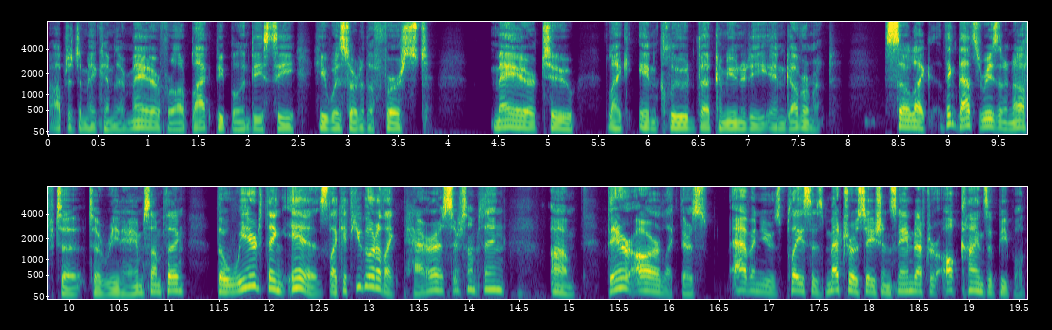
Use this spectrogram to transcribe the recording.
opted to make him their mayor. For a lot of black people in DC, he was sort of the first mayor to like include the community in government. So like I think that's reason enough to to rename something. The weird thing is, like if you go to like Paris or something, um, there are like there's avenues, places, metro stations named after all kinds of people.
